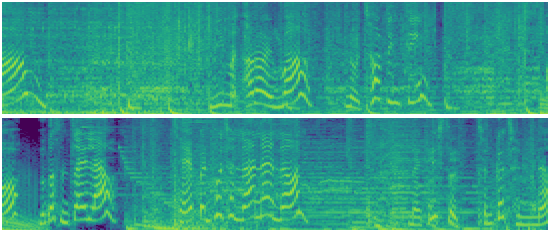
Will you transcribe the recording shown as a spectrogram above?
อ้ามนี่มันอร่อยมาก หนูชอบจริงๆ อ๋อ หนูตัดสินใจแล้ว เชฟเป็นผู้ชนะแน่นอน ในที่สุดฉันก็ชนะ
